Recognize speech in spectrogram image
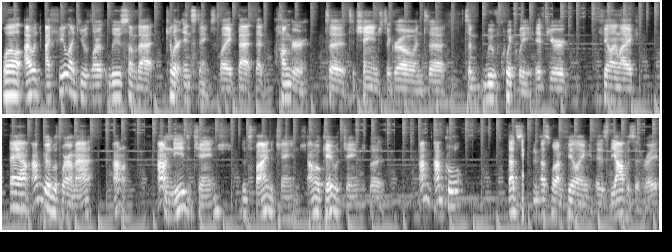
Well, I would. I feel like you would lo- lose some of that killer instinct, like that that hunger to to change, to grow, and to to move quickly. If you're feeling like, hey, I'm good with where I'm at. I don't I don't need to change. It's fine to change. I'm okay with change, but I'm I'm cool. That's that's what I'm feeling is the opposite, right?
